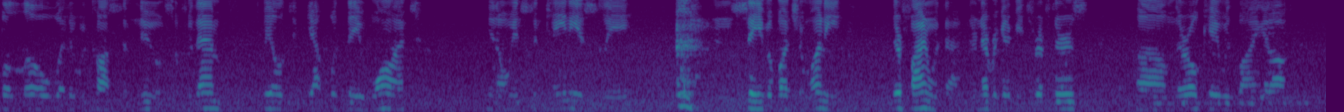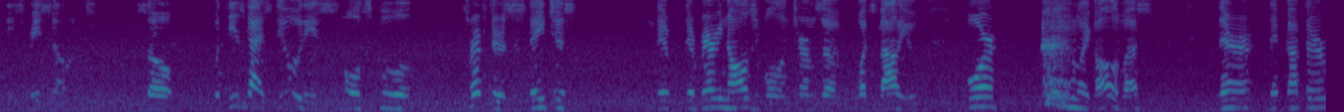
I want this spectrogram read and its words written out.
below what it would cost them new. So for them to be able to get what they want, you know, instantaneously and save a bunch of money, they're fine with that. They're never going to be thrifters. Um, they're okay with buying it off these resellers. So what these guys do, these old school thrifters, is they just they're, they're very knowledgeable in terms of what's value, or like all of us, they're they've got their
